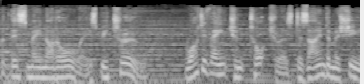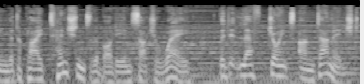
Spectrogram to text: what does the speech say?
But this may not always be true. What if ancient torturers designed a machine that applied tension to the body in such a way that it left joints undamaged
